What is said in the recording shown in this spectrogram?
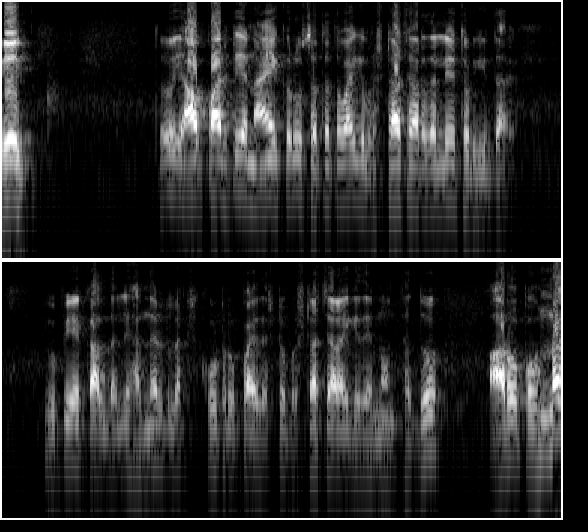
ಬೇಲ್ ಸೊ ಯಾವ ಪಾರ್ಟಿಯ ನಾಯಕರು ಸತತವಾಗಿ ಭ್ರಷ್ಟಾಚಾರದಲ್ಲೇ ತೊಡಗಿದ್ದಾರೆ? ಯು ಪಿ ಎ ಕಾಲದಲ್ಲಿ ಹನ್ನೆರಡು ಲಕ್ಷ ಕೋಟಿ ರೂಪಾಯಿದಷ್ಟು ಭ್ರಷ್ಟಾಚಾರ ಆಗಿದೆ ಅನ್ನುವಂಥದ್ದು ಆರೋಪವನ್ನು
